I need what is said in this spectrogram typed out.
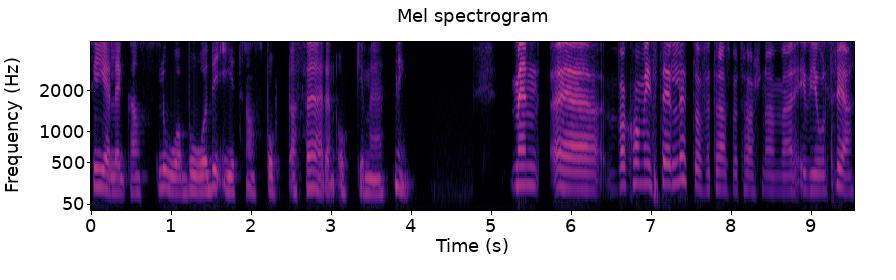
felen kan slå både i transportaffären och i mätning. Men eh, vad kommer istället då för transportörsnummer i Viol 3?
